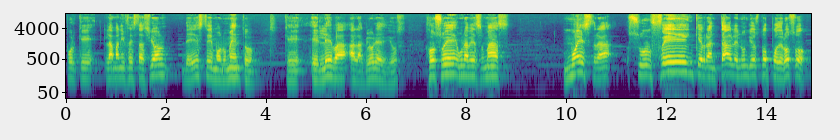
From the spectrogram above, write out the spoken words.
porque la manifestación de este monumento que eleva a la gloria de Dios, Josué una vez más muestra su fe inquebrantable en un Dios todopoderoso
